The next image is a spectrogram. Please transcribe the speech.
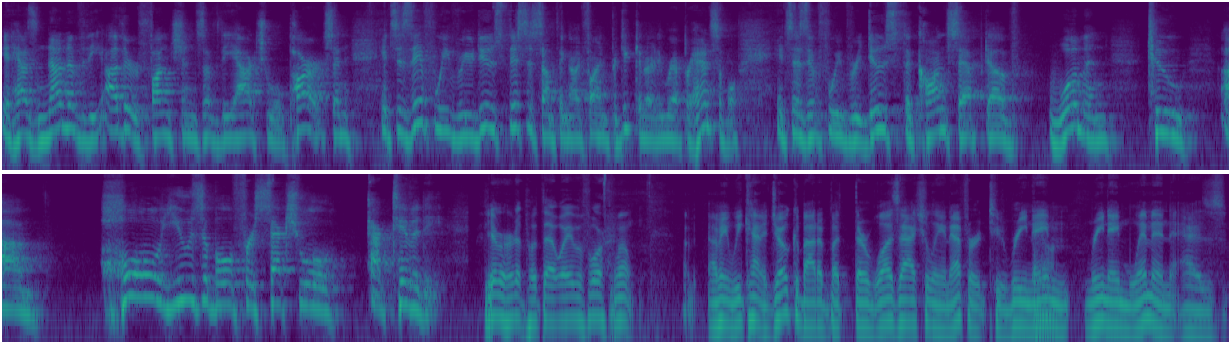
it has none of the other functions of the actual parts and it's as if we've reduced this is something i find particularly reprehensible it's as if we've reduced the concept of woman to um, whole usable for sexual activity. Have You ever heard it put that way before? Well, I mean, we kind of joke about it, but there was actually an effort to rename rename women as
